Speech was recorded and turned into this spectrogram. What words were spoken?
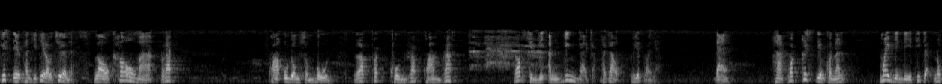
คริสเตียนทันทีที่เราเชื่อเนี่ย เราเข้ามารับความอุดมสมบูรณ์ รับพระคุณรับความรัก รับสิ่งดีอันยิ่งใหญ่จากพระเจ้าเรียบร้อยแล้ว แต่หากว่าคริสเตียนคนนั้นไม่ยินดีที่จะนบ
